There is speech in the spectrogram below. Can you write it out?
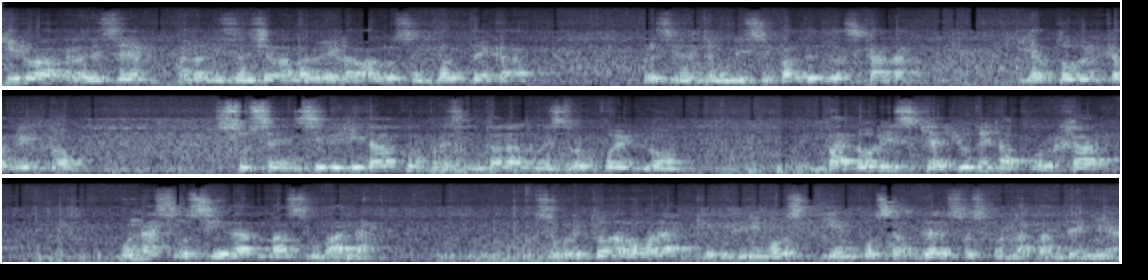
Quiero agradecer a la licenciada Anabela Ábalos en Hualteca, presidente municipal de Tlaxcala, y a todo el cabildo su sensibilidad por presentar a nuestro pueblo valores que ayuden a forjar una sociedad más humana, sobre todo ahora que vivimos tiempos adversos con la pandemia.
